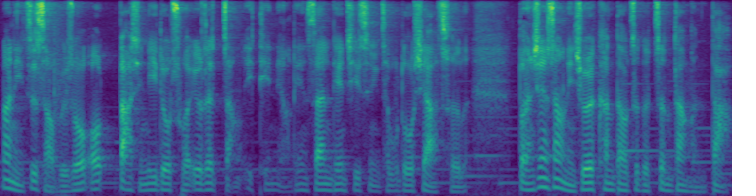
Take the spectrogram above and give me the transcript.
那你至少比如说哦，大型利多出来又在涨一天、两天、三天，其实你差不多下车了。短线上你就会看到这个震荡很大，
